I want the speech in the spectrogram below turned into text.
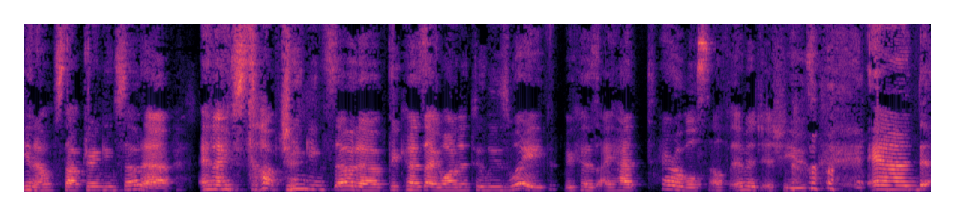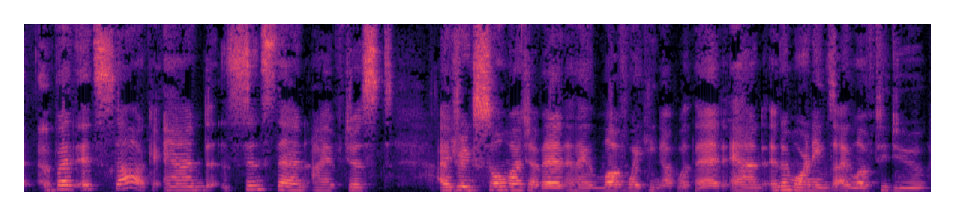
you know, stop drinking soda. And I stopped drinking soda because I wanted to lose weight because I had terrible self-image issues. and, but it stuck. And since then, I've just, I drink so much of it and I love waking up with it. And in the mornings, I love to do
